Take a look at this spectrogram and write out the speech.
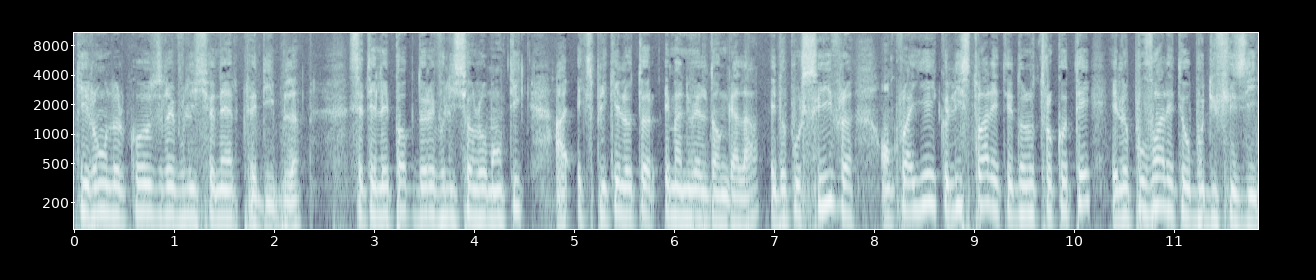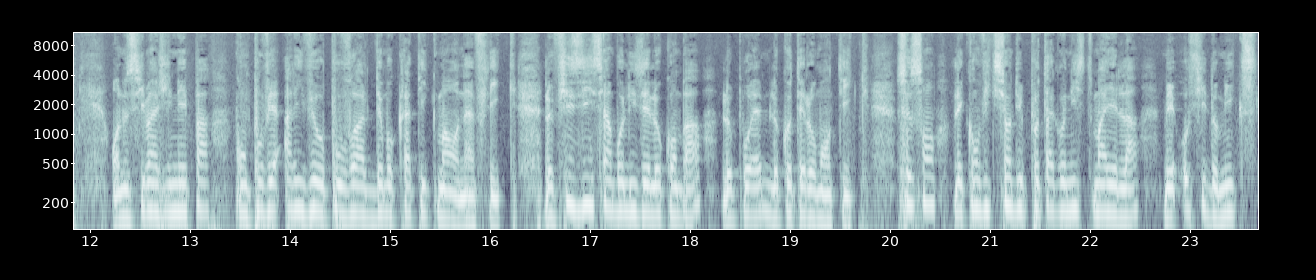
qui rend leur cause révolutionnaire crédible. C'était l'époque de révolution romantique, a expliqué l'auteur Emmanuel Dangala. Et de poursuivre, on croyait que l'histoire était de notre côté et le pouvoir était au bout du fusil. On ne s'imaginait pas qu'on pouvait arriver au pouvoir démocratiquement en Afrique. Le fusil symbolisait le combat, le poème, le côté romantique. Ce sont les convictions du protagoniste Maëla, mais aussi d'Omix,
